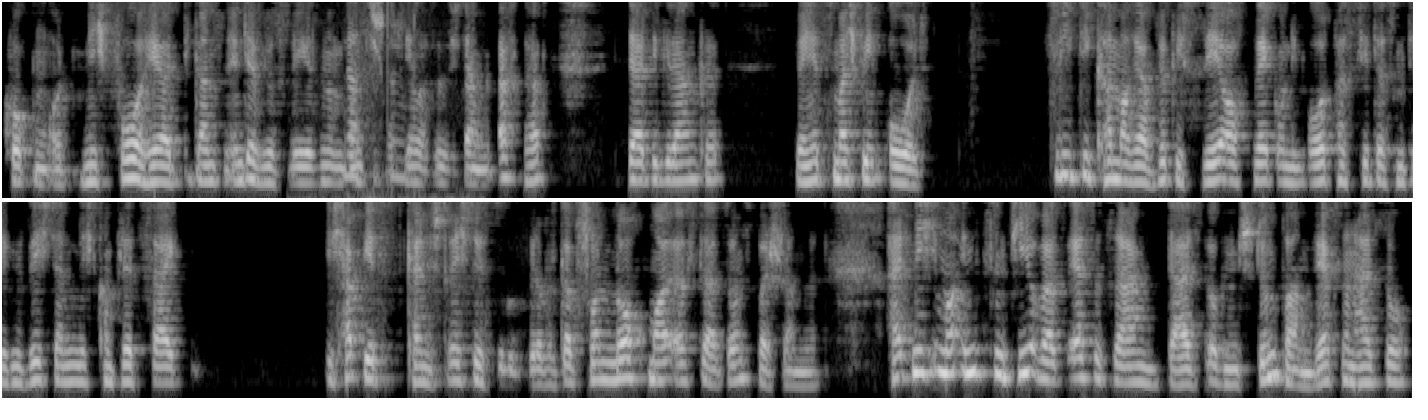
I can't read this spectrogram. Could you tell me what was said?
gucken und nicht vorher die ganzen Interviews lesen, um das dann zu verstehen, was er sich dann gedacht hat, ist ja der Gedanke, wenn jetzt zum Beispiel in Old flieht die Kamera wirklich sehr oft weg und in Old passiert das mit den Gesichtern nicht komplett zeigt. Ich habe jetzt keine Strichliste geführt, aber ich glaube schon noch mal öfter als sonst bei Schammel. Halt nicht immer instinktiv als erstes sagen, da ist irgendein Stümper am Werk, sondern halt so,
